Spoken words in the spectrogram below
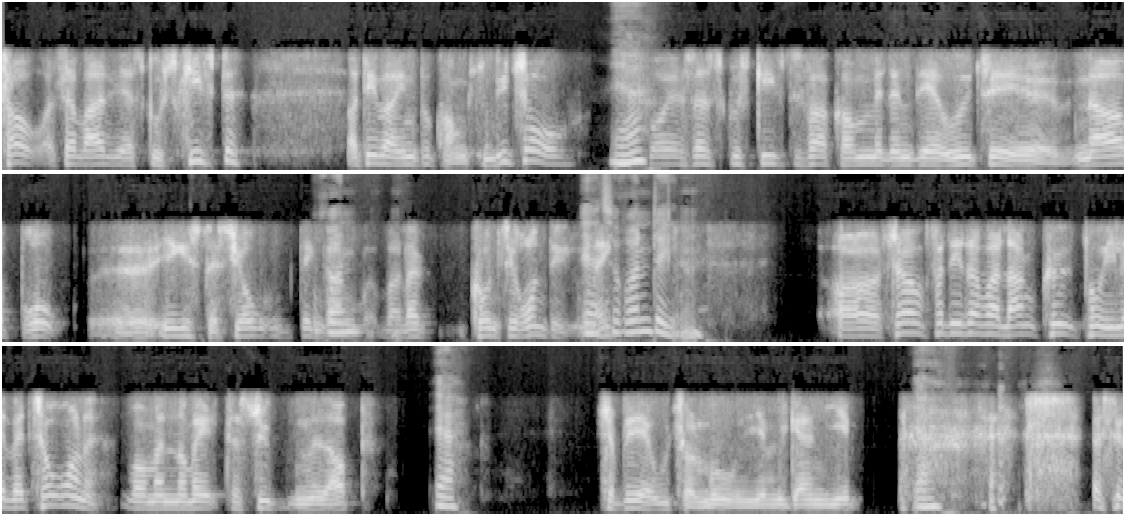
tog, og så var det, jeg skulle skifte. Og det var inde på Kongens Nytorv, Ja, hvor jeg så skulle skifte for at komme med den der ud til øh, Nørrebro. Øh, ikke station. Dengang Rund- var der kun til runddelen. ja ikke? til runddelen. Og så fordi der var lang kø på elevatorerne, hvor man normalt tager cyklen med op, Ja, så blev jeg utålmodig. Jeg ville gerne hjem. ja. Og så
